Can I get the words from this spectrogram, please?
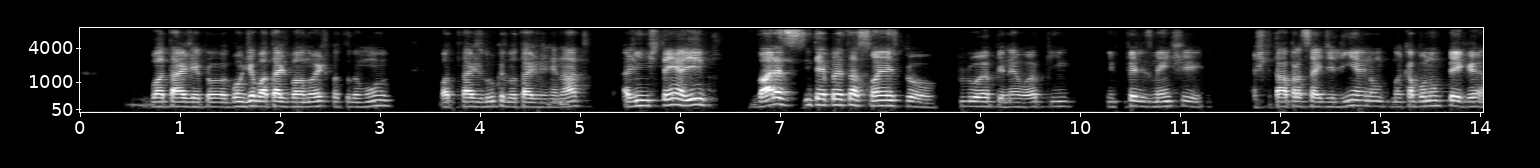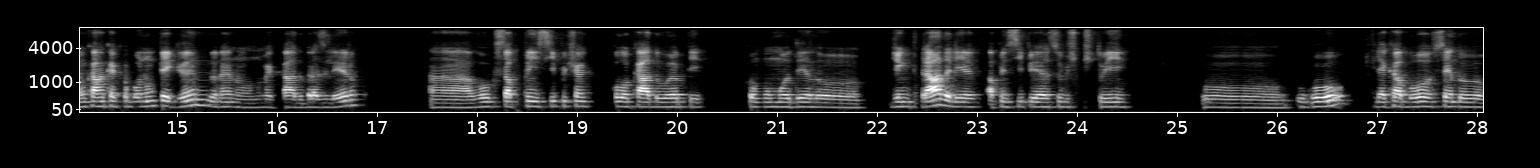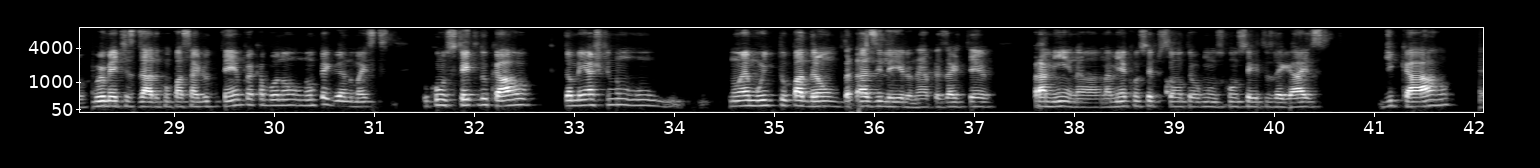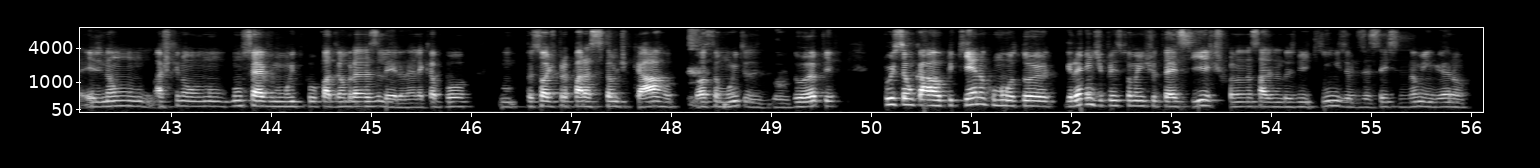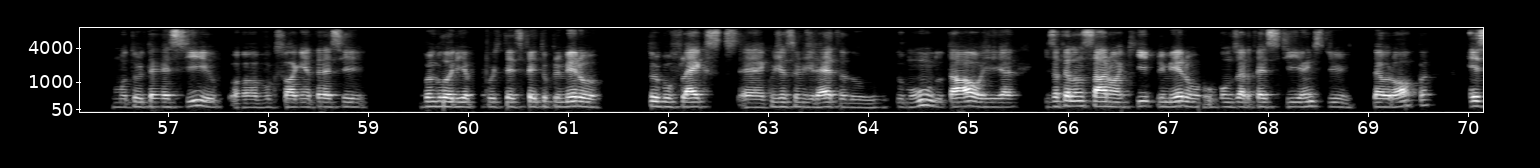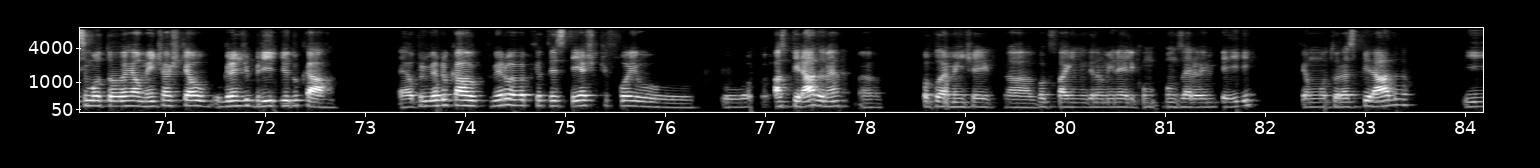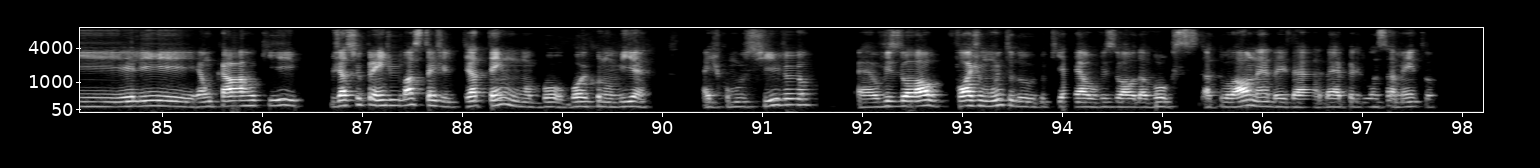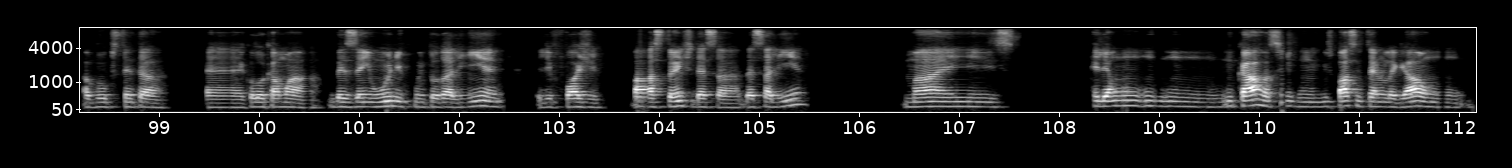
boa tarde aí, bom dia, boa tarde, boa noite para todo mundo. Boa tarde, Lucas, boa tarde, Renato. A gente tem aí várias interpretações pro, pro Up, né? O Up, infelizmente, acho que tá para sair de linha, não, não, acabou não pegando, é um carro que acabou não pegando, né, no, no mercado brasileiro. A Volkswagen, a princípio, tinha colocado o Up como modelo de entrada, ele a princípio ia substituir o, o Gol, ele acabou sendo gourmetizado com o passar do tempo e acabou não, não pegando, mas o conceito do carro também acho que não, não é muito padrão brasileiro, né? Apesar de ter, para mim, na, na, minha concepção, ter alguns conceitos legais de carro, ele não, acho que não, não serve muito para o padrão brasileiro, né? Ele acabou o pessoal de preparação de carro gosta muito do, do Up, por ser um carro pequeno com motor grande, principalmente o TSI, que foi lançado em 2015 ou 2016, se não me engano, o motor TSI, a Volkswagen até se vangloria por ter feito o primeiro Turbo Flex é, com injeção direta do, do mundo tal, e é, eles até lançaram aqui primeiro o 1.0 TSI antes de, da Europa. Esse motor realmente eu acho que é o, o grande brilho do carro. É, o primeiro carro, o primeiro Up que eu testei, acho que foi o, o aspirado, né? Uh, popularmente aí, a Volkswagen denomina ele como 1.0 MPI, que é um motor aspirado, e ele é um carro que já surpreende bastante. Ele já tem uma boa, boa economia de combustível. É, o visual foge muito do, do, que é o visual da Volks atual, né? Desde a da época do lançamento, a Volks tenta é, colocar uma, um desenho único em toda a linha ele foge bastante dessa, dessa linha, mas ele é um, um, um carro assim com um espaço interno legal, um,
